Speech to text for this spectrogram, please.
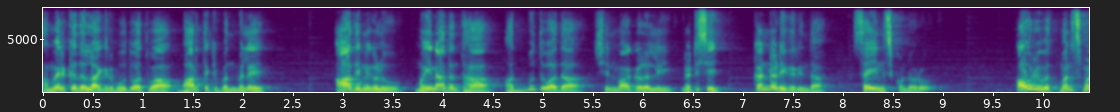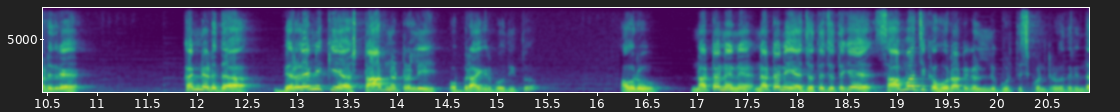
ಅಮೆರಿಕದಲ್ಲಾಗಿರ್ಬೋದು ಅಥವಾ ಭಾರತಕ್ಕೆ ಬಂದ ಮೇಲೆ ಆ ದಿನಗಳು ಮೈನಾದಂತಹ ಅದ್ಭುತವಾದ ಸಿನಿಮಾಗಳಲ್ಲಿ ನಟಿಸಿ ಕನ್ನಡಿಗರಿಂದ ಸೈ ಎನಿಸಿಕೊಂಡವರು ಅವರು ಇವತ್ತು ಮನಸ್ಸು ಮಾಡಿದರೆ ಕನ್ನಡದ ಬೆರಳೆಣಿಕೆಯ ಸ್ಟಾರ್ ನಟರಲ್ಲಿ ಒಬ್ಬರಾಗಿರ್ಬೋದಿತ್ತು. ಅವರು ನಟನೆ ನಟನೆಯ ಜೊತೆ ಜೊತೆಗೆ ಸಾಮಾಜಿಕ ಹೋರಾಟಗಳಲ್ಲಿ ಗುರುತಿಸಿಕೊಂಡಿರುವುದರಿಂದ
